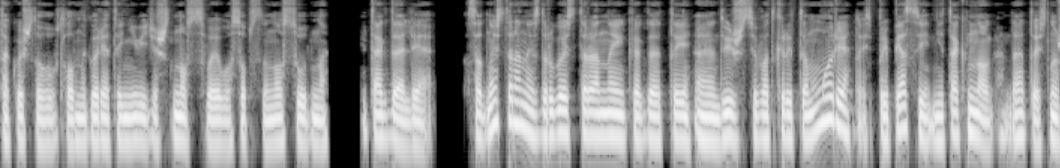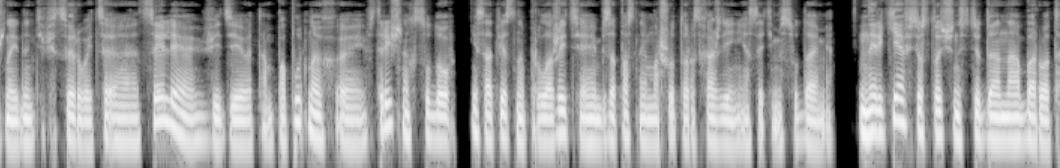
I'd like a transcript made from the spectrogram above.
такой, что, условно говоря, ты не видишь нос своего собственного судна и так далее. С одной стороны, с другой стороны, когда ты э, движешься в открытом море, то есть препятствий не так много, да, то есть нужно идентифицировать э, цели в виде там попутных э, и встречных судов и, соответственно, проложить э, безопасные маршруты расхождения с этими судами. На реке все с точностью да наоборот.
